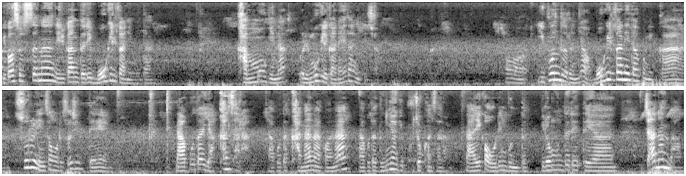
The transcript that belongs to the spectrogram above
이것을 쓰는 일간들이 목일간입니다. 간목이나 을목일간에 해당이 되죠. 어, 이분들은요 목일간이다 보니까 수를 인성으로 쓰실 때 나보다 약한 사람, 나보다 가난하거나 나보다 능력이 부족한 사람, 나이가 어린 분들 이런 분들에 대한 짠한 마음,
